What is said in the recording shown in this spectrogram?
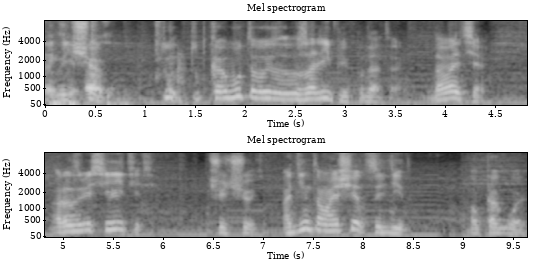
Вы Какие чё? паузы? Тут, тут как будто вы залипли куда-то. Давайте, развеселитесь чуть-чуть. Один там вообще цедит алкоголь.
